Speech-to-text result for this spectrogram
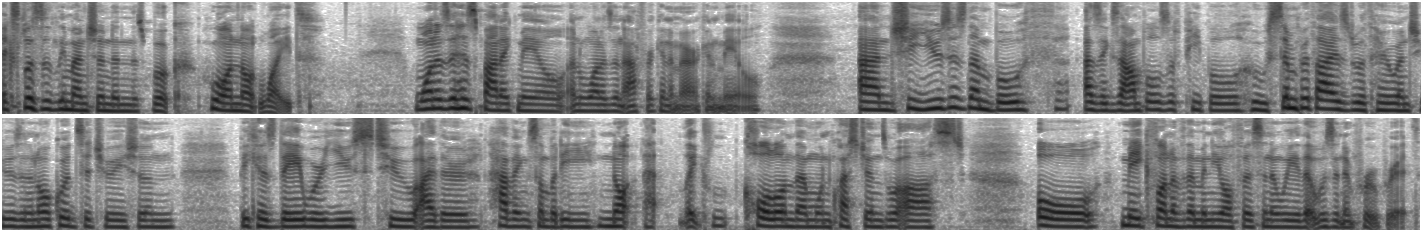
explicitly mentioned in this book who are not white. One is a hispanic male and one is an african american male. And she uses them both as examples of people who sympathized with her when she was in an awkward situation because they were used to either having somebody not like call on them when questions were asked or make fun of them in the office in a way that was inappropriate.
